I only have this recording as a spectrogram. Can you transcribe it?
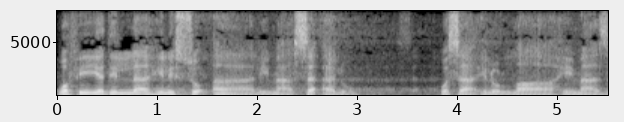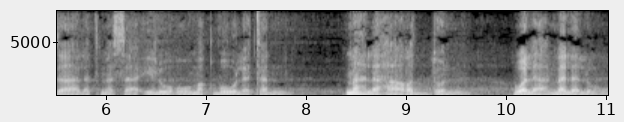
وفي يد الله للسؤال ما سألوا. وسائل الله ما زالت مسائله مقبولة. ما لها رد ولا ملل.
